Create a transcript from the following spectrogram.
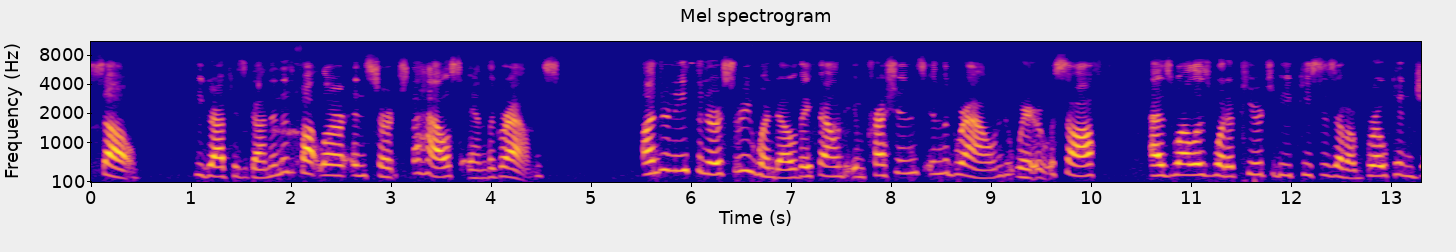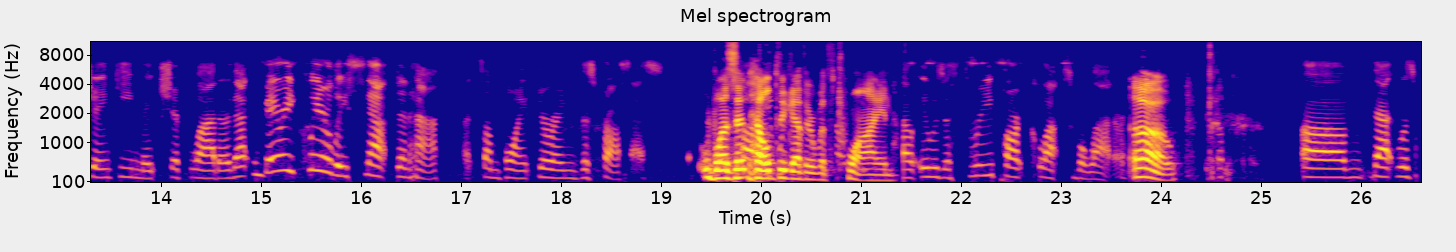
So, he grabbed his gun and his butler and searched the house and the grounds. Underneath the nursery window, they found impressions in the ground where it was soft, as well as what appeared to be pieces of a broken, janky makeshift ladder that very clearly snapped in half at some point during this process. Was it Uh, held it was- together with twine? It was a three part collapsible ladder Oh, um, that was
